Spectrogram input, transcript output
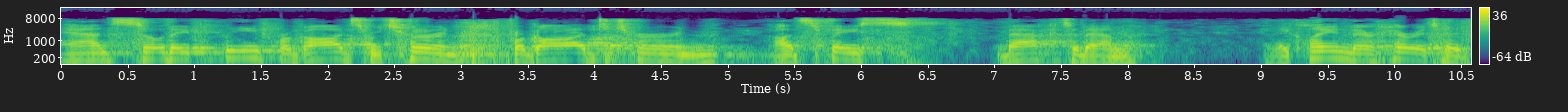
And so they plead for God's return, for God to turn God's face back to them. And they claim their heritage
